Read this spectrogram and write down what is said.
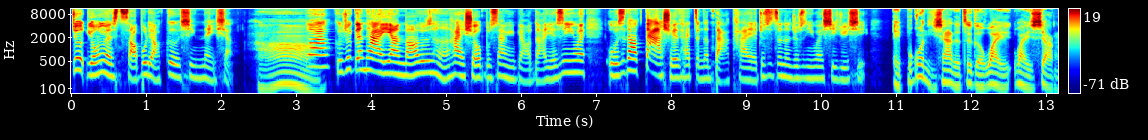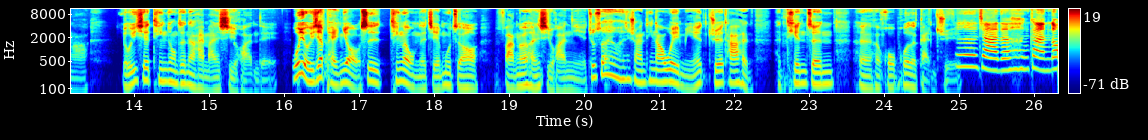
就永远少不了个性内向。啊，对啊，我就跟他一样，然后就是很害羞，不善于表达，也是因为我是到大学才整个打开，哎，就是真的就是因为戏剧系。哎，不过你现在的这个外外向啊，有一些听众真的还蛮喜欢的。我有一些朋友是听了我们的节目之后，反而很喜欢你，就说哎，我很喜欢听到魏敏，觉得他很很天真，很很活泼的感觉。真的假的？很感动，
